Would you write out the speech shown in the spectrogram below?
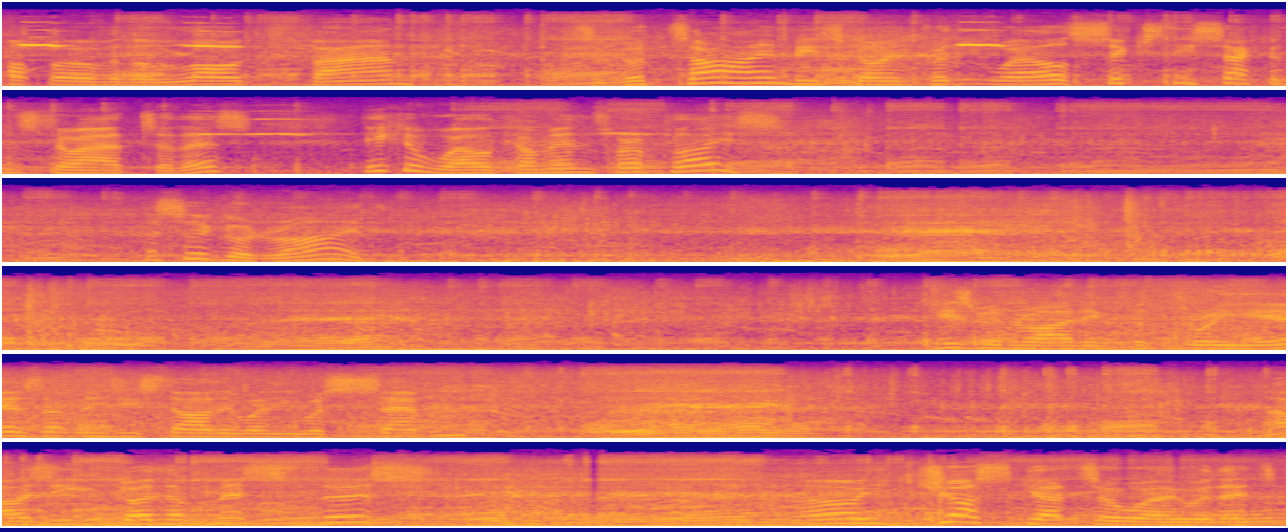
hop over the log fan. It's a good time, he's going pretty well. 60 seconds to add to this. He could well come in for a place. This is a good ride. He's been riding for three years. That means he started when he was seven. Now, is he going to miss this? No, he just gets away with it.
